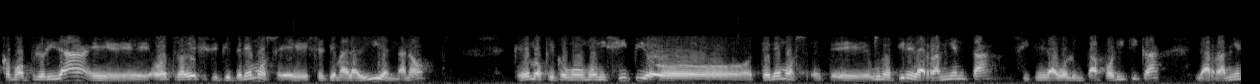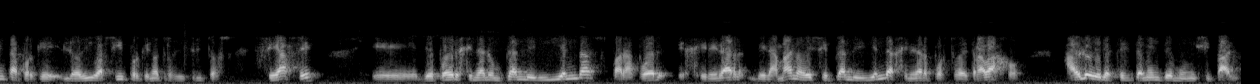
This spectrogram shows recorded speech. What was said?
como prioridad, eh, otro déficit que tenemos es el tema de la vivienda, ¿no? Creemos que como municipio tenemos, este, uno tiene la herramienta, si tiene la voluntad política, la herramienta, porque lo digo así, porque en otros distritos se hace, de poder generar un plan de viviendas para poder generar, de la mano de ese plan de vivienda, generar puestos de trabajo. Hablo de lo estrictamente municipal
